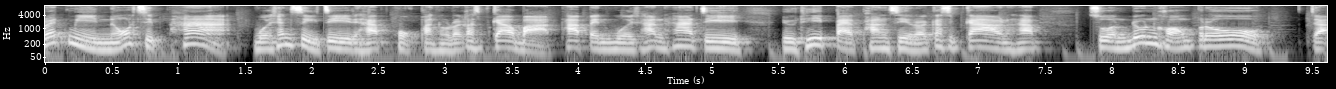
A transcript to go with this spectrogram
Redmi Note 15 เวอร์ชัน 4G นะครับ 6,699 บาท ถ้าเป็นเวอร์ชัน 5G อยู่ที่ 8,499 นะครับ ส่วนรุ่นของ Pro จะ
